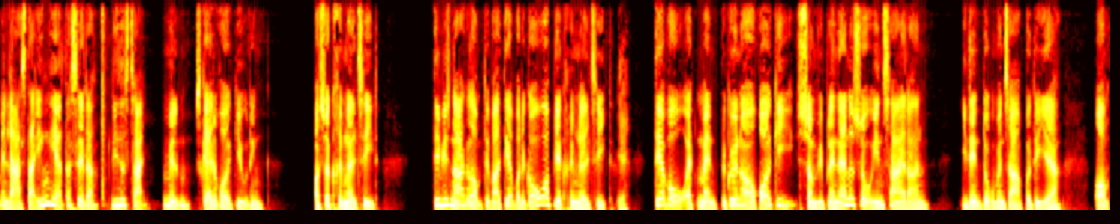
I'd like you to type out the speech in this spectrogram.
Men Lars, der er ingen her, der sætter lighedstegn mellem skatterådgivning og så kriminalitet. Det vi snakkede om, det var der, hvor det går over og bliver kriminalitet. Ja. Der, hvor at man begynder at rådgive, som vi blandt andet så insideren i den dokumentar på DR, om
